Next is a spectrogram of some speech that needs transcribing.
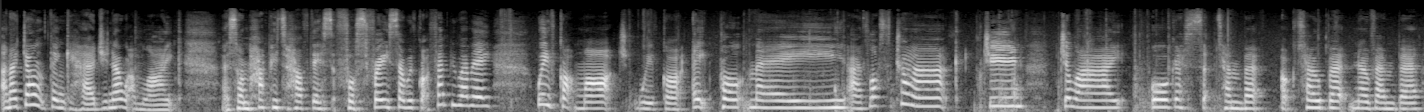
and I don't think ahead, you know what I'm like. Uh, so I'm happy to have this fuss free. So we've got February, we've got March, we've got April, May, I've lost track, June, July, August, September, October, November,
